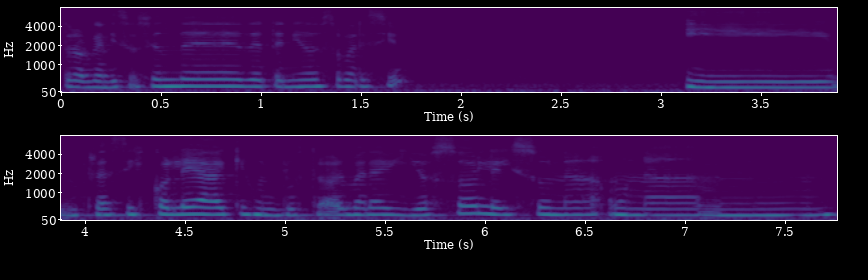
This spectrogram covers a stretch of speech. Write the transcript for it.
de la organización de detenidos desaparecidos. Y Francisco Lea, que es un ilustrador maravilloso, le hizo una, una mm,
